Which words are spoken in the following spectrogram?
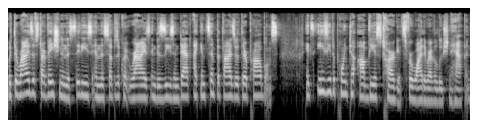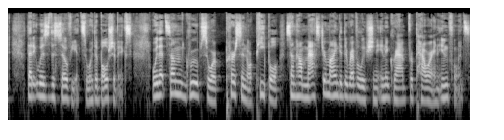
With the rise of starvation in the cities and the subsequent rise in disease and death, I can sympathize with their problems. It's easy to point to obvious targets for why the revolution happened that it was the Soviets or the Bolsheviks, or that some groups or person or people somehow masterminded the revolution in a grab for power and influence.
